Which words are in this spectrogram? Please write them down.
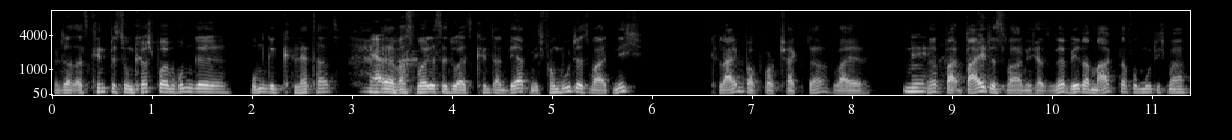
wenn du sagst, als Kind bist du in Kirschbäumen rumge, rumgeklettert. Äh, ja. was wolltest du als Kind dann werden? Ich vermute, es war halt nicht Climber Protector, weil Nee, ne, be beides war nicht. Also ne, weder Makler, vermute ich mal,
